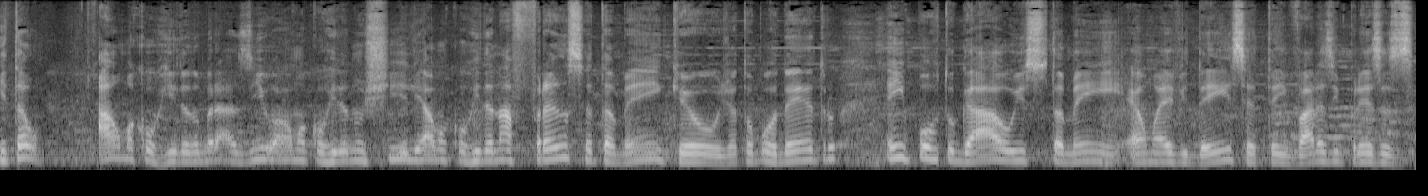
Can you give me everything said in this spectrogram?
Então, Há uma corrida no Brasil, há uma corrida no Chile, há uma corrida na França também, que eu já estou por dentro. Em Portugal, isso também é uma evidência, tem várias empresas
